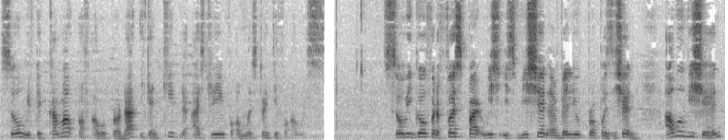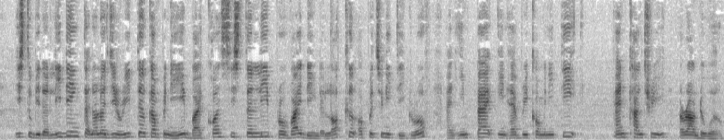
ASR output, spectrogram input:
So with the come out of our product, it can keep the ice drink for almost 24 hours. So we go for the first part which is vision and value proposition. Our vision is to be the leading technology retail company by consistently providing the local opportunity growth and impact in every community and country around the world.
